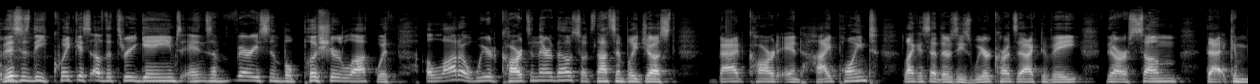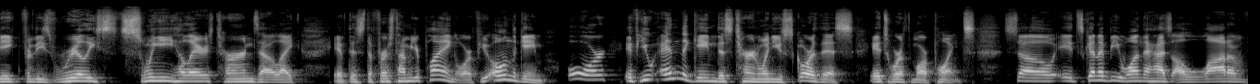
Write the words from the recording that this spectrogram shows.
This is the quickest of the three games, and it's a very simple push your luck with a lot of weird cards in there though. So it's not simply just bad card and high point. Like I said, there's these weird cards that activate. There are some that can be for these really swingy, hilarious turns that like if this is the first time you're playing, or if you own the game, or if you end the game this turn when you score this, it's worth more points. So it's gonna be one that has a lot of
